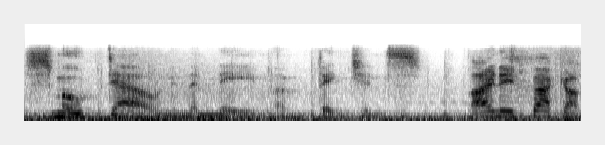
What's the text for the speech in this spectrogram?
Smote down in the name of vengeance. I need backup.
